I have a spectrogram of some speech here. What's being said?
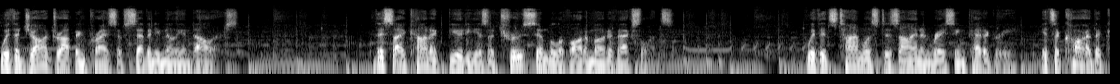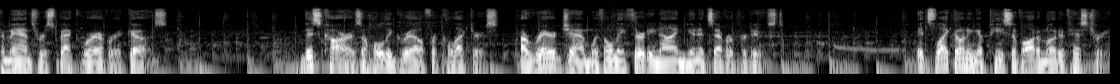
With a jaw-dropping price of $70 million. This iconic beauty is a true symbol of automotive excellence. With its timeless design and racing pedigree, it's a car that commands respect wherever it goes. This car is a holy grail for collectors, a rare gem with only 39 units ever produced. It's like owning a piece of automotive history,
